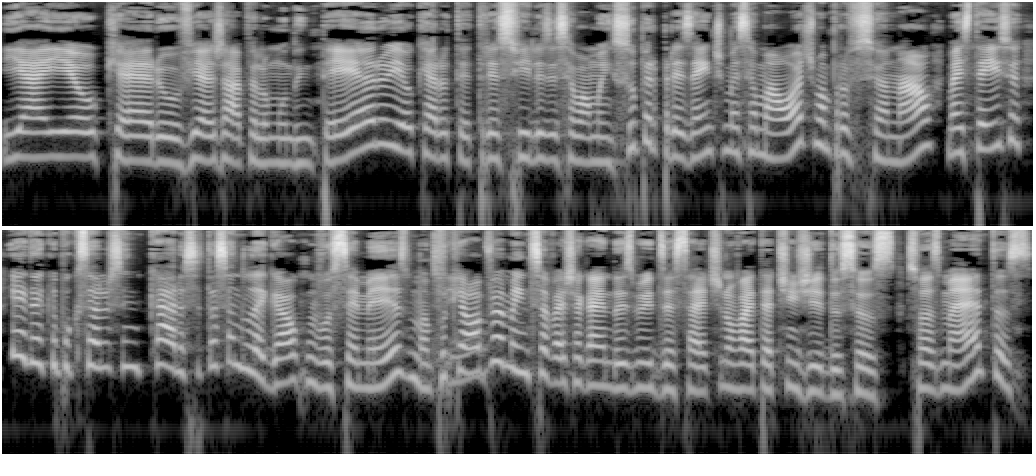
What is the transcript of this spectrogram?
e aí eu quero viajar pelo mundo inteiro, e eu quero ter três filhos e ser uma mãe super presente, mas ser uma ótima profissional, mas ter isso. E aí daqui a pouco você olha assim, cara, você tá sendo legal com você mesma? Porque Sim. obviamente você vai chegar em 2017 e não vai ter atingido seus, suas metas.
